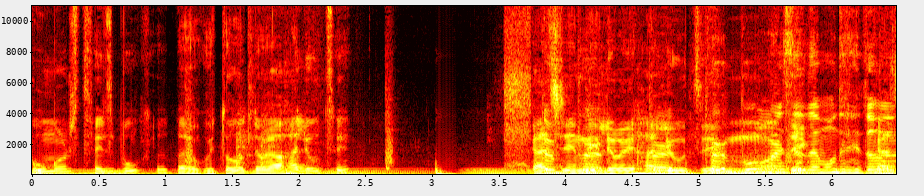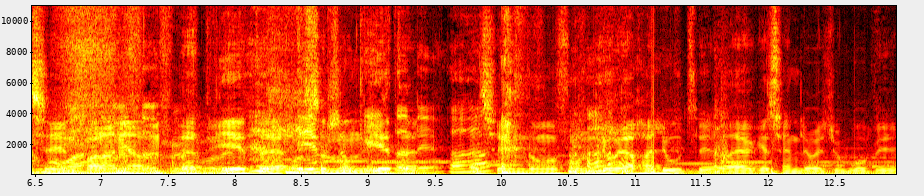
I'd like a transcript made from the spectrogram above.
boomers të Facebookut, a ju kujtohet loja Haluci? Ka qenë një lojë haluci për, për boomers edhe mund të Ka qenë para një 10 vjetë ose ma shumë vjetë. Ka qenë domethënë loja haluci, ajo ka qenë loja që u bo prej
